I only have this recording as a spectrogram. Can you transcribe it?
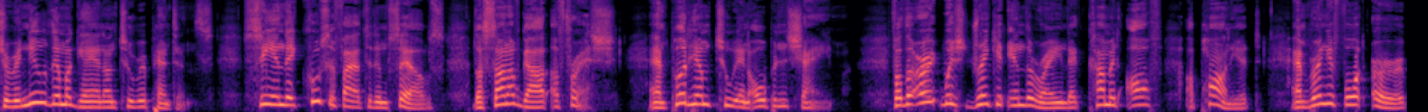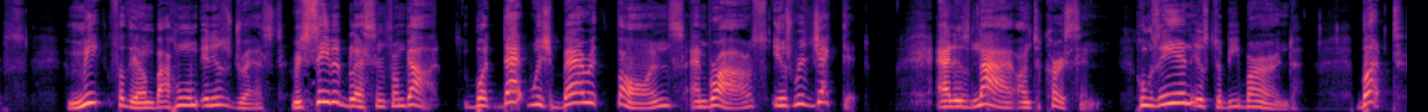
to renew them again unto repentance, seeing they crucified to themselves the Son of God afresh, and put him to an open shame. For the earth which drinketh in the rain that cometh off upon it, and bringeth forth herbs, meet for them by whom it is dressed, receiveth blessing from God. But that which beareth thorns and briars is rejected, and is nigh unto cursing, whose end is to be burned. But,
